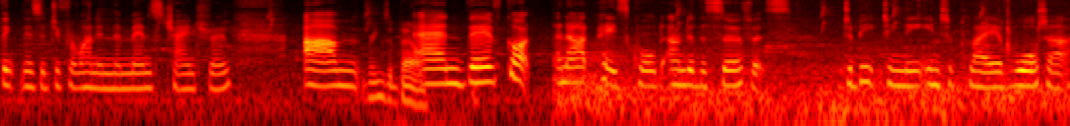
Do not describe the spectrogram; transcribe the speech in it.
think there's a different one in the men's change room. Um, Rings a bell. and they've got an art piece called Under the Surface, depicting the interplay of water,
